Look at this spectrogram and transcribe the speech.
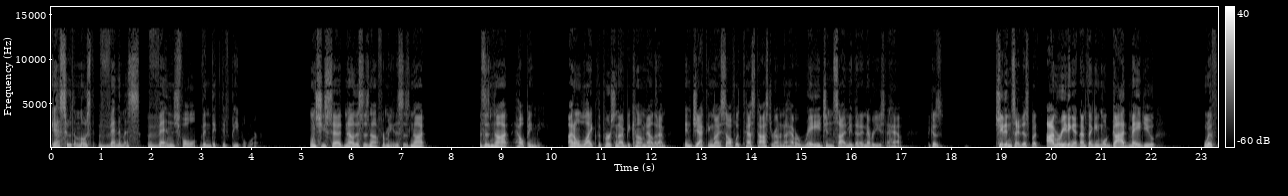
Guess who the most venomous, vengeful, vindictive people were? When she said, "No, this is not for me. This is not this is not helping me. I don't like the person I've become now that I'm injecting myself with testosterone and I have a rage inside me that I never used to have." Because she didn't say this, but I'm reading it and I'm thinking, "Well, God made you with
